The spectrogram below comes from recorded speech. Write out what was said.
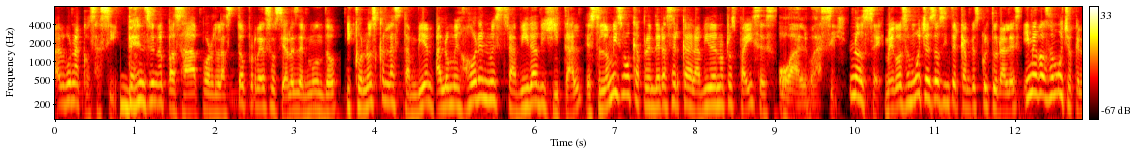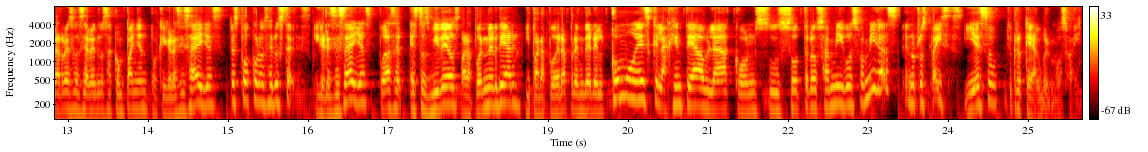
alguna cosa así. Dense una pasada por las top redes sociales del mundo y conózcanlas también. A lo mejor en nuestra vida digital, esto es lo mismo que aprender acerca de la vida en otros países o algo así. No sé, me gozo mucho estos intercambios culturales y me gozo mucho que las redes sociales nos acompañan porque gracias a ellas les puedo conocer a ustedes y gracias a ellas puedo hacer estos videos para poder nerdear y para poder aprender el cómo es que la gente habla con sus otros amigos o amigas en otros países. Y eso yo creo que hay algo hermoso ahí.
